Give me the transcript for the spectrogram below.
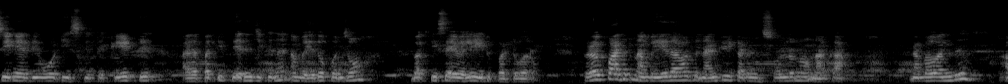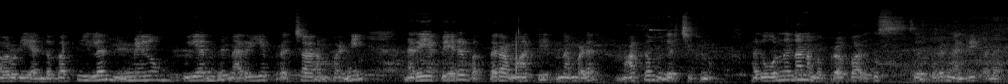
சீனியர் டிவோட்டிஸ் கிட்ட கேட்டு அதை பற்றி தெரிஞ்சுக்கின்னு நம்ம ஏதோ கொஞ்சம் பக்தி சேவையில் ஈடுபட்டு வரோம். பிரபாத்துக்கு நம்ம ஏதாவது நன்றி கடன் சொல்லணும்னாக்கா நம்ம வந்து அவருடைய அந்த பக்தியில் மென்மேலும் உயர்ந்து நிறைய பிரச்சாரம் பண்ணி நிறைய பேரை பக்தராக மாற்றி நம்மளை மாற்ற முயற்சிக்கணும். அது ஒன்று தான் நம்ம பிரபாதுக்கு செலுத்துகிற நன்றி கடன்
